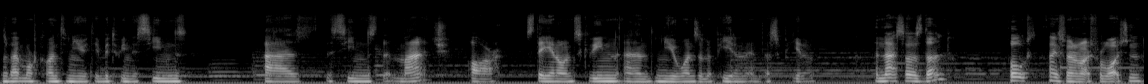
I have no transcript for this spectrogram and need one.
There's a bit more continuity between the scenes as the scenes that match are staying on screen and new ones are appearing and disappearing. And that's us done. Folks, thanks very much for watching.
